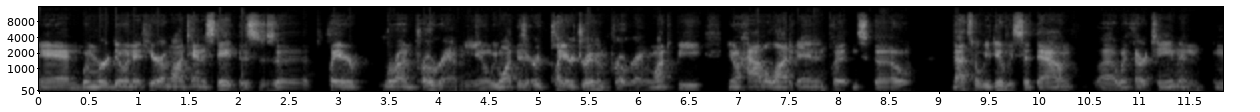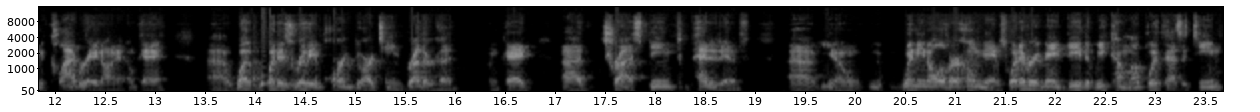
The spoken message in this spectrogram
and when we're doing it here at Montana State, this is a player run program. You know, we want this or player driven program. We want to be, you know, have a lot of input. And so that's what we do. We sit down uh, with our team and, and, we collaborate on it. Okay. Uh, what, what is really important to our team? Brotherhood. Okay. Uh, trust, being competitive, uh, you know, winning all of our home games, whatever it may be that we come up with as a team.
